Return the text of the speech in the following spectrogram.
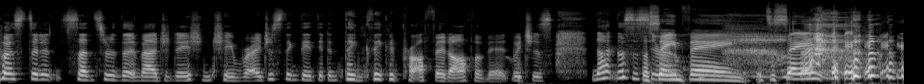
US didn't censor the Imagination Chamber. I just think they didn't think they could profit off of it, which is not necessarily the same thing. It's the same thing.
